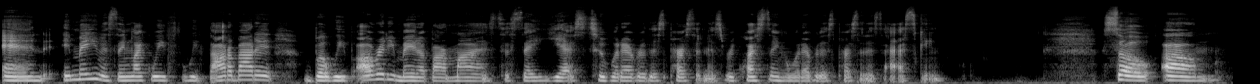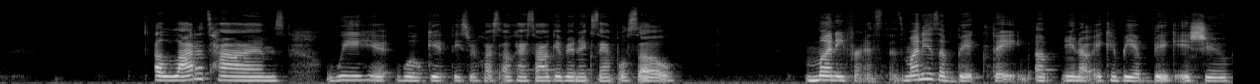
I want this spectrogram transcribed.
And it may even seem like we've we've thought about it, but we've already made up our minds to say yes to whatever this person is requesting or whatever this person is asking. So, um a lot of times we will get these requests. Okay, so I'll give you an example. So money for instance. Money is a big thing. Uh, you know it could be a big issue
